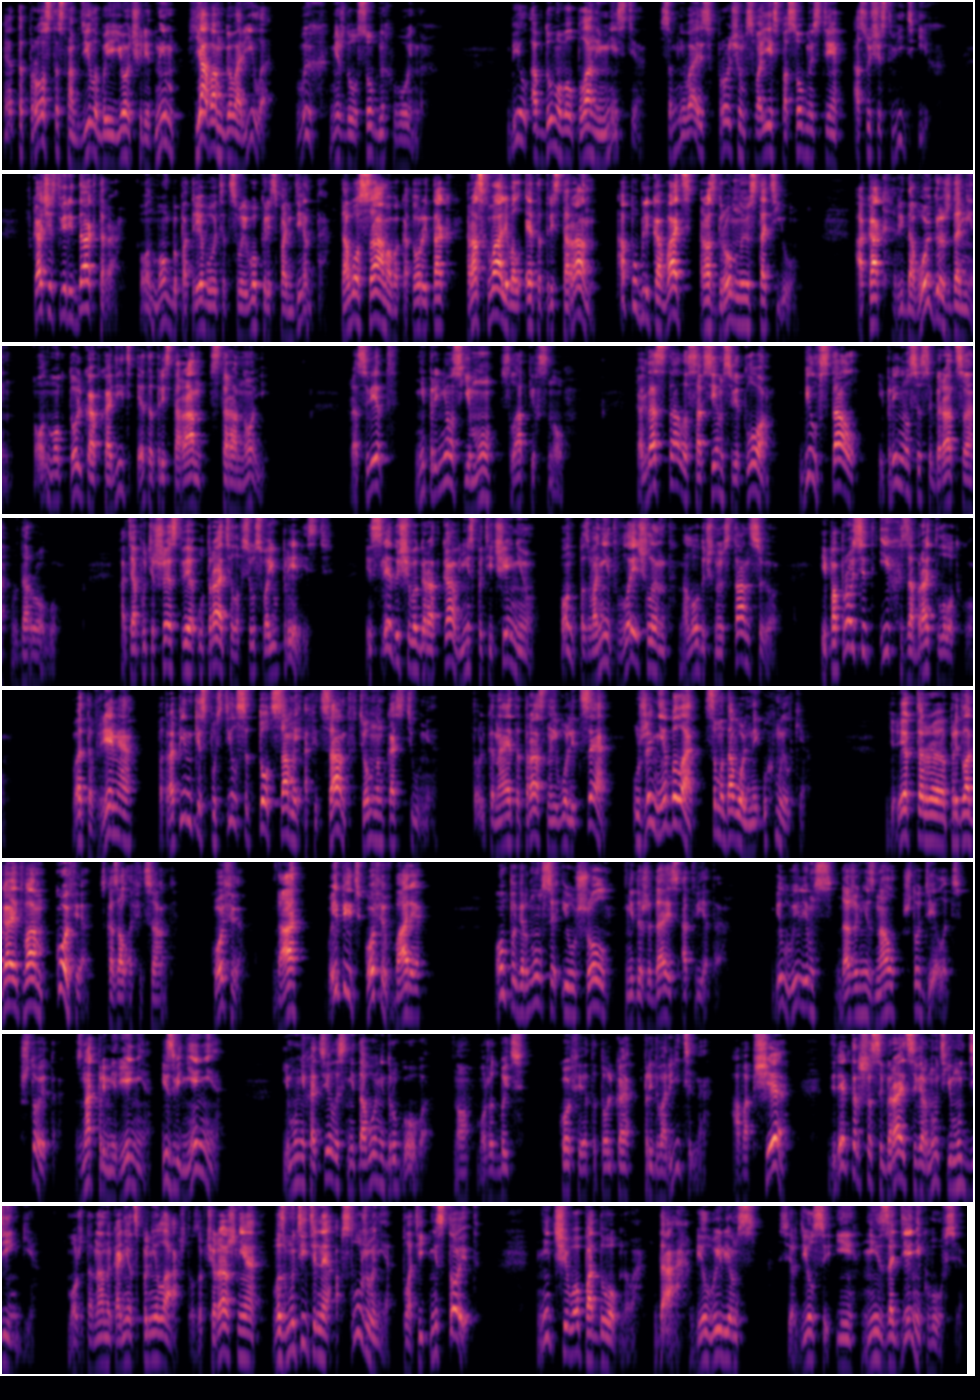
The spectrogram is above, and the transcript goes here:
это просто снабдило бы ее очередным «я вам говорила» в их междуусобных войнах. Билл обдумывал планы мести, сомневаясь, впрочем, в своей способности осуществить их. В качестве редактора он мог бы потребовать от своего корреспондента, того самого, который так расхваливал этот ресторан, опубликовать разгромную статью. А как рядовой гражданин, он мог только обходить этот ресторан стороной. Рассвет не принес ему сладких снов. Когда стало совсем светло, Билл встал и принялся собираться в дорогу. Хотя путешествие утратило всю свою прелесть. Из следующего городка вниз по течению он позвонит в Лейчленд на лодочную станцию и попросит их забрать лодку. В это время по тропинке спустился тот самый официант в темном костюме. Только на этот раз на его лице уже не было самодовольной ухмылки. «Директор э, предлагает вам кофе», — сказал официант. «Кофе? Да. Выпить кофе в баре. Он повернулся и ушел, не дожидаясь ответа. Билл Уильямс даже не знал, что делать. Что это? Знак примирения? Извинения? Ему не хотелось ни того, ни другого. Но, может быть, кофе это только предварительно? А вообще, директорша собирается вернуть ему деньги. Может, она наконец поняла, что за вчерашнее возмутительное обслуживание платить не стоит. Ничего подобного. Да, Билл Уильямс сердился и не из-за денег вовсе.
